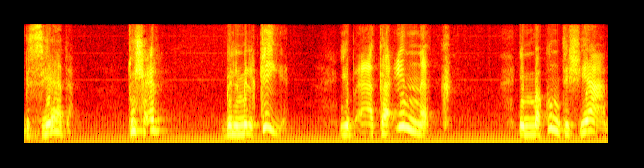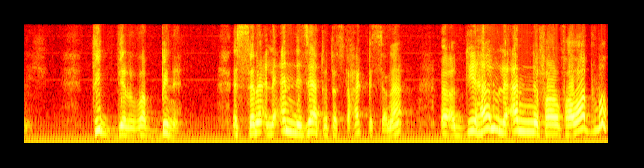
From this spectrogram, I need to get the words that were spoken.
بالسيادة. تشعر بالملكية. يبقى كأنك اما كنتش يعني تدي لربنا الثناء لأن ذاته تستحق الثناء. اديها له لأن فضله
